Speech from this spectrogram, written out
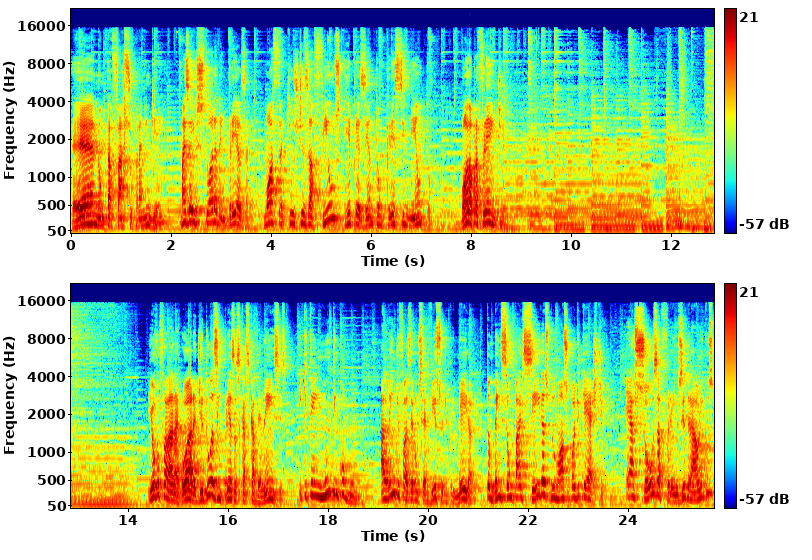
É, não tá fácil para ninguém. Mas a história da empresa mostra que os desafios representam crescimento. Bola para frente. Eu vou falar agora de duas empresas cascavelenses e que têm muito em comum. Além de fazer um serviço de primeira, também são parceiras do nosso podcast. É a Souza Freios Hidráulicos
